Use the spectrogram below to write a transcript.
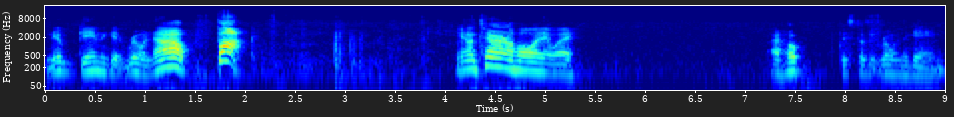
new game to get ruined. Oh, fuck! You know, I'm tearing a hole anyway. I hope this doesn't ruin the game.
